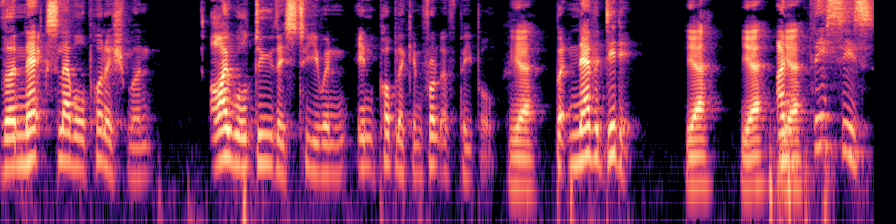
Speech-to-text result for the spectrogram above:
the next level punishment. I will do this to you in, in public in front of people, Yeah. but never did it. Yeah. Yeah. And yeah. this is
